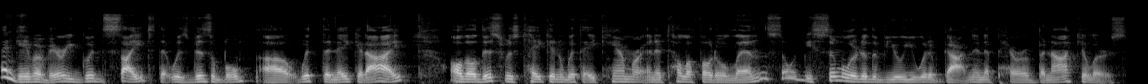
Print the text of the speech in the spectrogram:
and gave a very good sight that was visible uh, with the naked eye. Although this was taken with a camera and a telephoto lens, so it would be similar to the view you would have gotten in a pair of binoculars.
